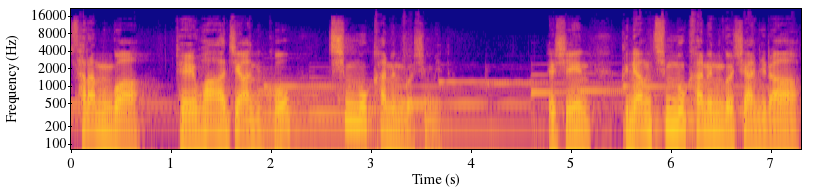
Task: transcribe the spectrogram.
사람과 대화하지 않고 침묵하는 것입니다. 대신 그냥 침묵하는 것이 아니라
